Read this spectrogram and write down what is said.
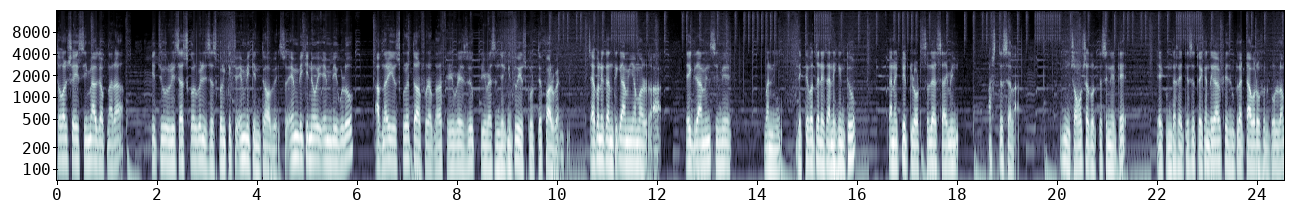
তখন সেই সিমে আগে আপনারা কিছু রিসার্চ করবেন রিসার্চ করে কিছু এমবি কিনতে হবে। সো এমবি কিনে ওই এমবিগুলো আপনারা ইউজ করে তারপরে আপনারা ফ্রি ফেসবুক ফ্রি মেসেঞ্জার কিন্তু ইউজ করতে পারবেন। এখন এখান থেকে আমি আমার এই গ্রামীণ সিমে মানে দেখতে পাচ্ছেন এখানে কিন্তু কানেক্টেড লোড চলে আসছে আই মিন আসতেছে না। সমস্যা করতেছে নেটে এরকম দেখাইতেছে। তো এখান থেকে আমি ফেসবুক লাইটটা আবার ওপেন করলাম।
